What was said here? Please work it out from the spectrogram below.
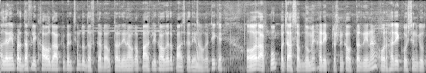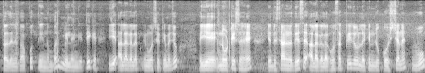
अगर यहाँ पर दस लिखा होगा आपकी परीक्षा में तो दस का उत्तर देना होगा, पाँच लिखा होगा तो पाँच का देना होगा, ठीक है? और आपको पचास शब्दों में हर एक प्रश्न का उत्तर देना है और हर एक क्वेश्चन के उत्तर देने पर आपको तीन नंबर मिलेंगे, ठीक है? ये अलग अलग यूनिवर्सिटी में जो ये नोटिस है, ये दिशा निर्देश है अलग अलग हो सकती है जो, लेकिन जो क्वेश्चन है, वो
